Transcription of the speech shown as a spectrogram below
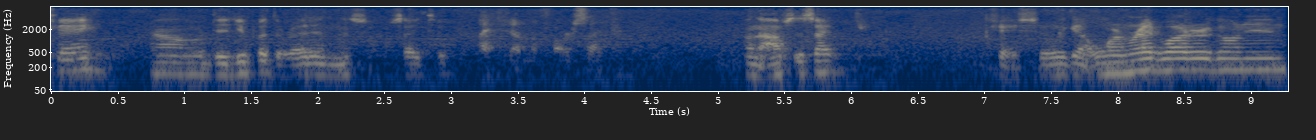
Okay, now did you put the red in this side too? I did on the far side. On the opposite side? Okay, so we got warm red water going in.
